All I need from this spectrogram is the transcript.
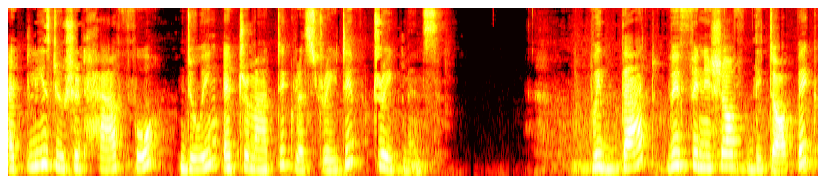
at least you should have for doing atraumatic restorative treatments. With that we finish off the topic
